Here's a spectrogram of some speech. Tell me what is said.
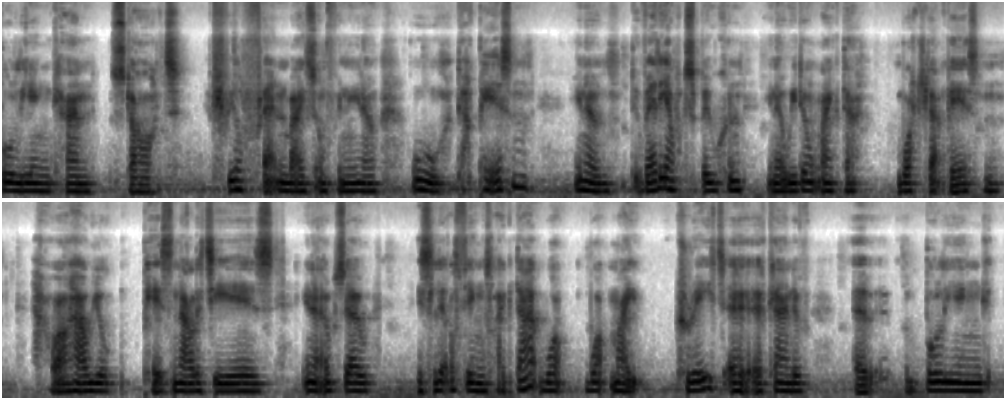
bullying can start. If you feel threatened by something, you know, oh, that person, you know, they're very outspoken, you know, we don't like that. Watch that person how, how your personality is, you know. So it's little things like that. What what might create a, a kind of a, a bullying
